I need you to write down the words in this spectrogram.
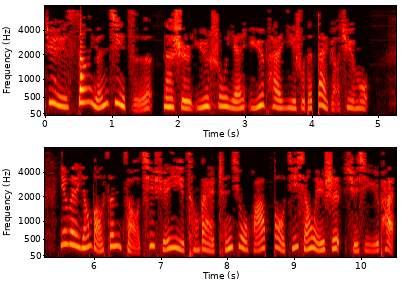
剧《桑园祭子》那是余叔岩余派艺术的代表剧目，因为杨宝森早期学艺曾拜陈秀华、鲍吉祥为师学习余派，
